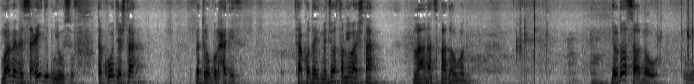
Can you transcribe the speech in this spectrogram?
Muammer bin Sa'id ibn Yusuf. Također šta? Metrukul hadis. Tako da između ostalog ovaj šta? Lanac pada u vodu. Je li dosadno ovo? Nije.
